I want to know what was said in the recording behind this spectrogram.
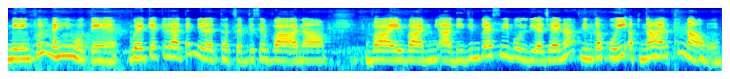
मीनिंगफुल नहीं होते हैं। वह क्या कहलाते हैं? निरर्थक शब्द, जैसे वाना वाय वानी आदि, जिनको ऐसे ही बोल दिया जाए ना, जिनका कोई अपना अर्थ ना हो।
